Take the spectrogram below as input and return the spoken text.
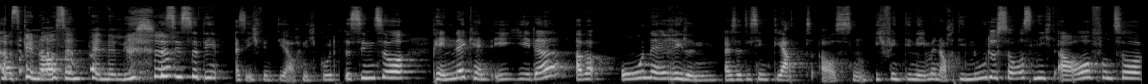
Was genau sind Pennelische? Das ist so die, also ich finde die auch nicht gut. Das sind so, Penne kennt eh jeder, aber ohne Rillen. Also die sind glatt außen. Ich finde, die nehmen auch die Nudelsauce nicht auf und so.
